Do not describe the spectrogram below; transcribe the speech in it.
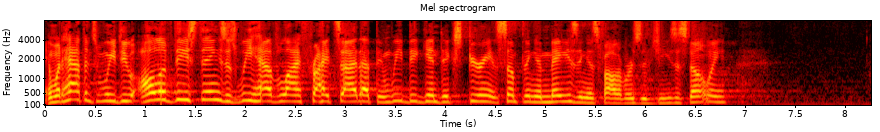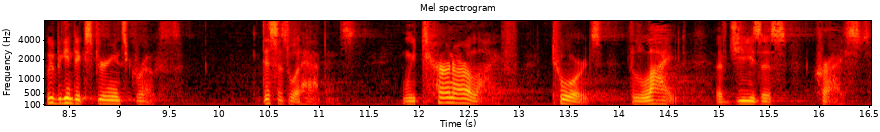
And what happens when we do all of these things is we have life right side up and we begin to experience something amazing as followers of Jesus, don't we? We begin to experience growth. This is what happens we turn our life towards the light of Jesus Christ.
